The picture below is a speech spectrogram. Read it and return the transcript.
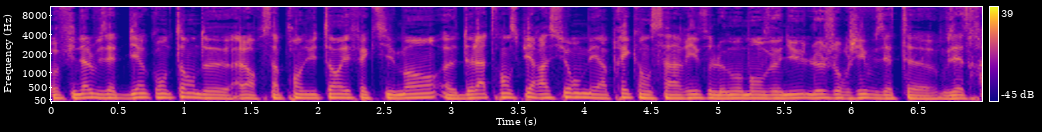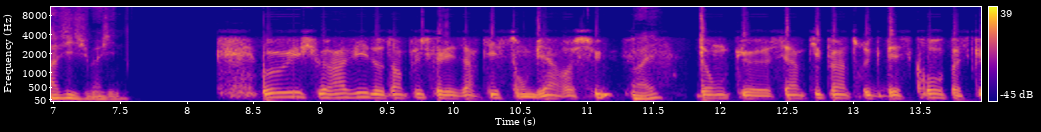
Au final, vous êtes bien content de. Alors, ça prend du temps effectivement, euh, de la transpiration, mais après, quand ça arrive, le moment venu, le jour J, vous êtes, euh, vous êtes ravi, j'imagine. Oui, oui, je suis ravi, d'autant plus que les artistes sont bien reçus. Ouais. Donc euh, c'est un petit peu un truc d'escroc parce que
